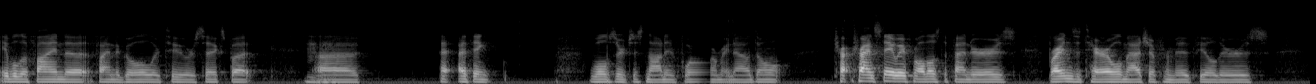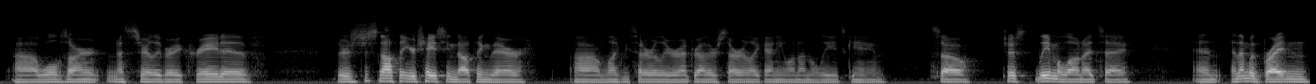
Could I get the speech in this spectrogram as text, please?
able to find a find a goal or two or six, but Mhm. uh, I, I think Wolves are just not in form right now. Don't try, try and stay away from all those defenders. Brighton's a terrible matchup for midfielders. Uh, Wolves aren't necessarily very creative. There's just nothing. You're chasing nothing there. Um, like we said earlier, I'd rather start like anyone on the Leeds game. So just leave him alone, I'd say. And and then with Brighton,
